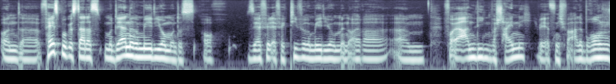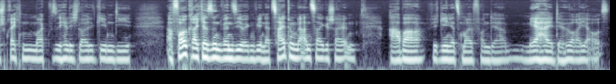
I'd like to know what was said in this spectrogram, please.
Und äh, Facebook ist da das modernere Medium und das auch sehr viel effektivere Medium in eurer, ähm, für euer Anliegen wahrscheinlich. Ich will jetzt nicht für alle Branchen sprechen, mag sicherlich Leute geben, die erfolgreicher sind, wenn sie irgendwie in der Zeitung eine Anzeige schalten. Aber wir gehen jetzt mal von der Mehrheit der Hörer hier aus.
